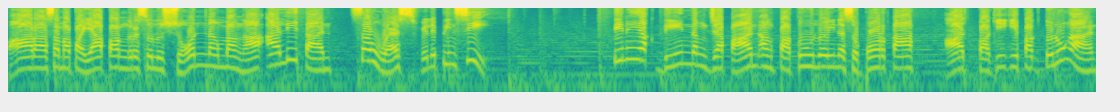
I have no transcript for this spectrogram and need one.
para sa mapayapang resolusyon ng mga alitan sa West Philippine Sea. Tiniyak din ng Japan ang patuloy na suporta at pakikipagtulungan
